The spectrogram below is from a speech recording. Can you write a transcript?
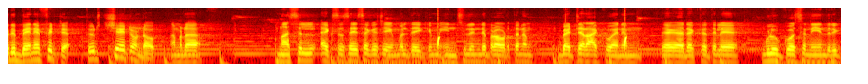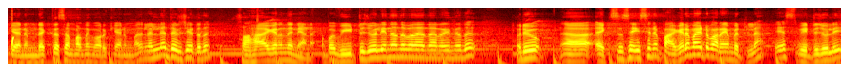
ഒരു ബെനിഫിറ്റ് തീർച്ചയായിട്ടും ഉണ്ടാവും. നമ്മുടെ മസിൽ എക്സസൈസ് ഒക്കെ ചെയ്യുമ്പോഴത്തേക്കും ഇൻസുലിന്റെ പ്രവർത്തനം ബെറ്റർ ആക്കുവാനും രക്തത്തിലെ ഗ്ലൂക്കോസ് നിയന്ത്രിക്കാനും രക്തസമ്മർദ്ദം കുറയ്ക്കാനും അതിനെല്ലാം തീർച്ചയായിട്ടും സഹായകരം തന്നെയാണ്. അപ്പോൾ വീട്ടുജോലി എന്ന് പറയുന്നത് ഒരു എക്സസൈസിന് പകരമായിട്ട് പറയാൻ പറ്റില്ല. യെസ് വീട്ടുജോലി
